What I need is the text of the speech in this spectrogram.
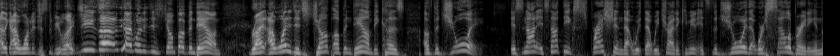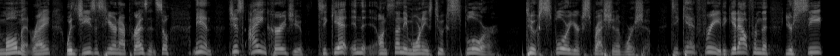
like, I wanted just to be like, Jesus, I wanted to just jump up and down, right? I wanted to just jump up and down because of the joy it's not it's not the expression that we that we try to communicate it's the joy that we're celebrating in the moment right? With jesus here in our presence. So man just i encourage you to get in the, on sunday mornings to explore to explore your expression of worship. To get free to get out from the your seat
